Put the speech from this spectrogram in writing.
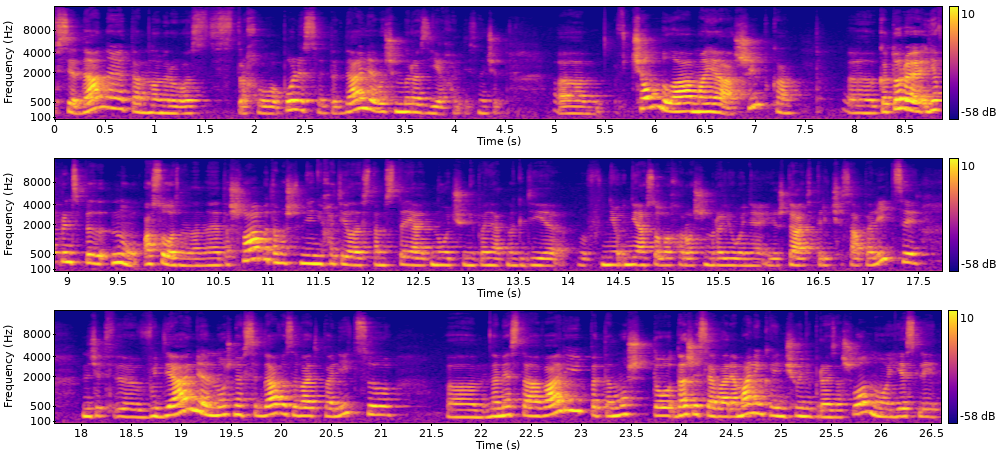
все данные, там номер его страхового полиса и так далее. В общем, мы разъехались. Значит, э, в чем была моя ошибка, э, которая я, в принципе, ну, осознанно на это шла, потому что мне не хотелось там стоять ночью непонятно где, в не, не особо хорошем районе и ждать три часа полиции. Значит, э, в идеале нужно всегда вызывать полицию э, на место аварии, потому что даже если авария маленькая, ничего не произошло, но если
